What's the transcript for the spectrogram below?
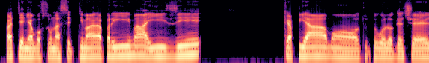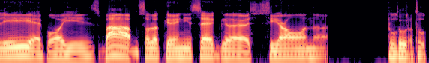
Infatti andiamo su una settimana prima, easy, capiamo tutto quello che c'è lì e poi sbam, solo Koenigsegg, Siron, tutto, tutto. tutto.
